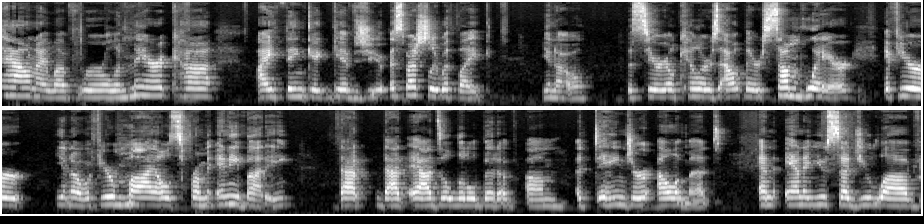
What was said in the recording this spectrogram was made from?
town. I love rural America. I think it gives you, especially with like, you know, the serial killers out there somewhere. If you're, you know, if you're miles from anybody, that that adds a little bit of um, a danger element. And Anna, you said you love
